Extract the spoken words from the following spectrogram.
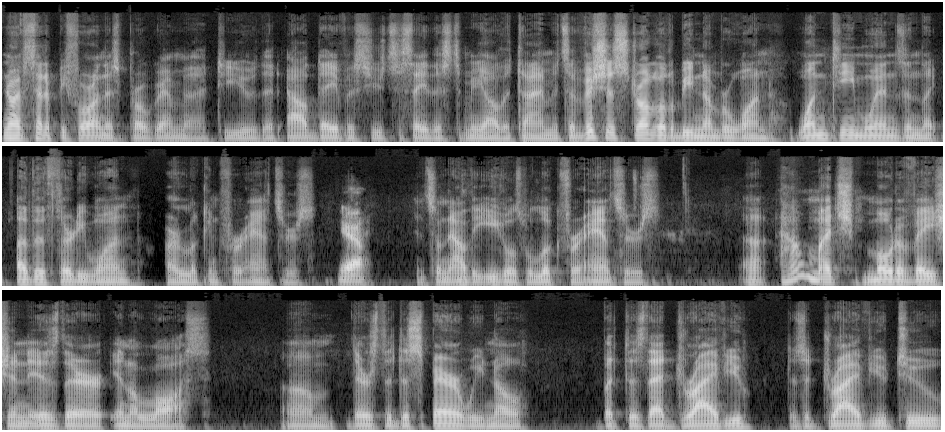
You know, I've said it before on this program uh, to you that Al Davis used to say this to me all the time. It's a vicious struggle to be number one. One team wins, and the other 31 are looking for answers. Yeah. And so now the Eagles will look for answers. Uh, how much motivation is there in a loss? Um, there's the despair we know, but does that drive you? Does it drive you to?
